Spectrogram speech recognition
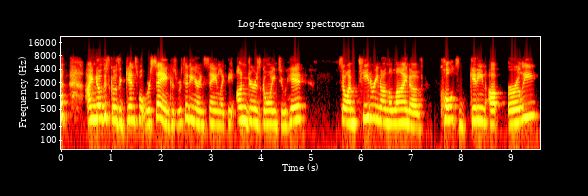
I know this goes against what we're saying because we're sitting here and saying like the under is going to hit. So I'm teetering on the line of Colts getting up early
